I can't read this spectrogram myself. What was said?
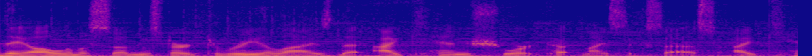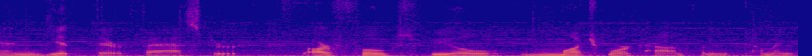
They all of a sudden start to realize that I can shortcut my success. I can get there faster. Our folks feel much more confident coming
